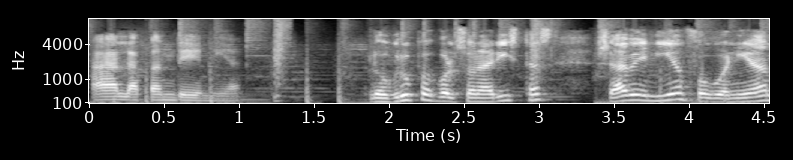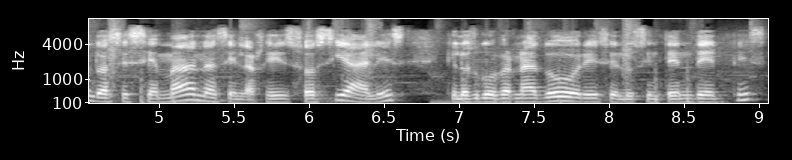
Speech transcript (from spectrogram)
a la pandemia. Los grupos bolsonaristas ya venían fogoneando hace semanas en las redes sociales que los gobernadores y los intendentes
